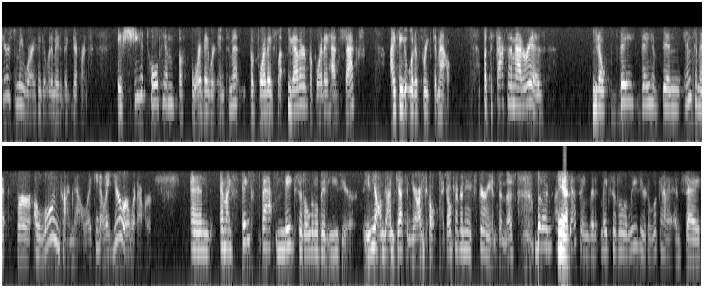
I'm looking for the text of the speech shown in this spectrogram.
here's to me where I think it would have made a big difference. if she had told him before they were intimate, before they slept mm-hmm. together, before they had sex, I think it would have freaked him out. But the fact of the matter is, you know, they they have been intimate for a long time now, like, you know, a year or whatever. And and I think that makes it a little bit easier. You know, I'm, I'm guessing here. I don't I don't have any experience in this, but I'm, I'm Yeah. guessing that it makes it a little easier to look at it and say,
